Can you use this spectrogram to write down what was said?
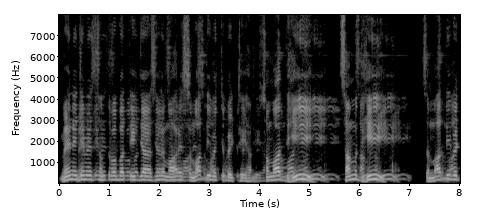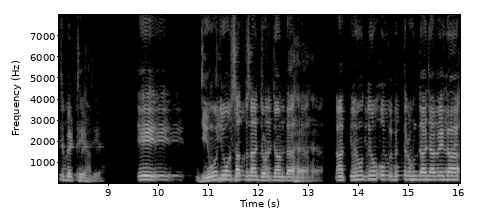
ਮੈਨੇ ਜਿਵੇਂ ਸੰਤ ਬਾਬਾ ਤੇਜਾ ਸਿੰਘ ਮਹਾਰਾਜ ਸਮਾਧੀ ਵਿੱਚ ਬੈਠੇ ਹਨ। ਸਮਾਧੀ ਸਮਧੀ ਸਮਾਧੀ ਵਿੱਚ ਬੈਠੇ ਹਨ। ਇਹ ਜਿਉਂ-ਜਿਉਂ ਸਤ ਨਾਲ ਜੁੜ ਜਾਂਦਾ ਹੈ, ਤਾਂ ਤਿਉਂ-ਤਿਉਂ ਉਹ ਪਵਿੱਤਰ ਹੁੰਦਾ ਜਾਵੇਗਾ।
